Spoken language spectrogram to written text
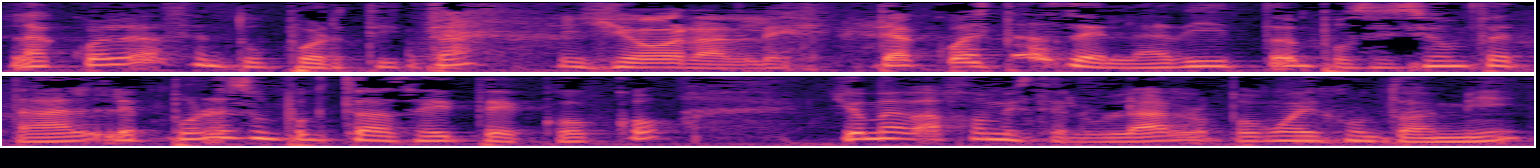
la cuelgas en tu puertita, Y órale. te acuestas de ladito en posición fetal, le pones un poquito de aceite de coco, yo me bajo mi celular, lo pongo ahí junto a mí,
